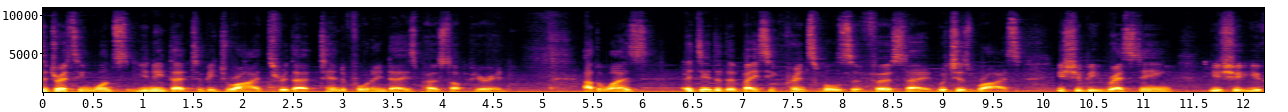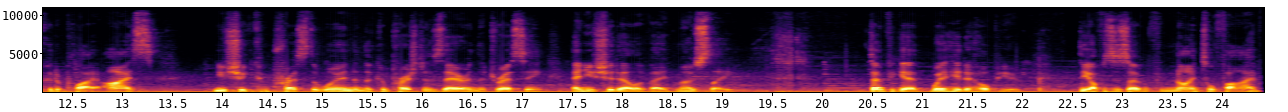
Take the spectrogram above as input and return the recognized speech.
the dressing once you need that to be dried through that 10 to 14 days post-op period. Otherwise, adhere to the basic principles of first aid, which is RICE. You should be resting, you, should, you could apply ice, you should compress the wound and the compression is there in the dressing, and you should elevate mostly. Don't forget, we're here to help you. The office is open from 9 till 5,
